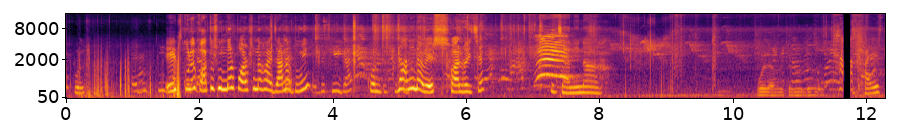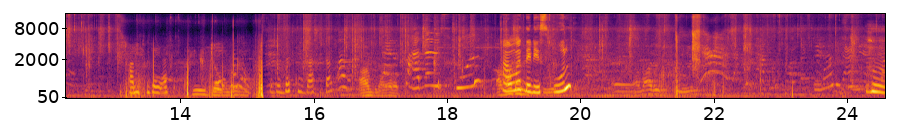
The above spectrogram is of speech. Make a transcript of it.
স্কুল। এই স্কুলে কত সুন্দর পড়াশোনা হয়, জানো তুমি? এটা কি গাছ কোনটা জানি না, বেশ ফল হয়েছে। জানি না। বললাম তোর মধ্যে খায় আমি ছুটে যাচ্ছি এটা কি গাছটা আম না আমাদের স্কুল হুম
